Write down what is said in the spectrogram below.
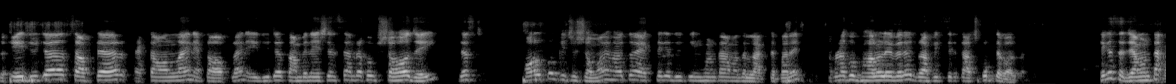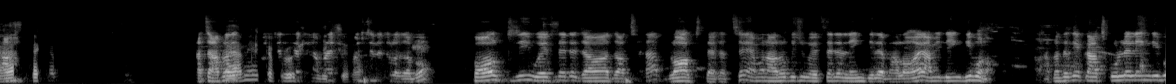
তো এই দুইটা সফটওয়্যার একটা অনলাইন একটা অফলাইন এই দুইটার কম্বিনেশনসে আমরা খুব সহজেই জাস্ট অল্প কিছু সময় হয়তো এক থেকে দুই তিন ঘণ্টা আমাদের লাগতে পারে। আপনারা খুব ভালো লেভেলে গ্রাফিক্স এর কাজ করতে পারবেন। ঠিক আছে? যেমনটা আচ্ছা আপনাদের আমি একটা কোশ্চেনে চলে যাব। ফল্ট জি ওয়েবসাইটে যাওয়া যাচ্ছে না ব্লগস দেখাচ্ছে এমন আরও কিছু ওয়েবসাইটে লিংক দিলে ভালো হয় আমি লিংক দিব না। আপনাদেরকে কাজ করলে লিংক দিব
